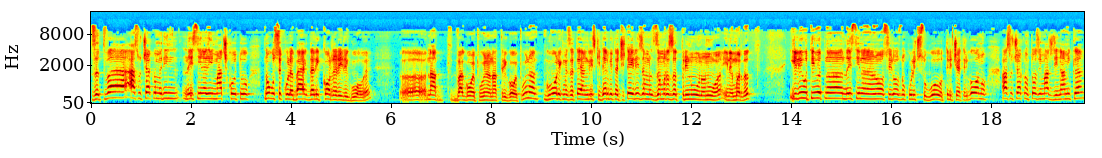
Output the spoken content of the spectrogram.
Затова аз очаквам един, наистина един матч, който много се колебаях дали корнер или голове. над 2 гола и половина, над 3 гола и половина. Говорихме за тези английски дербита, че те или замръзват при 0 на 0 и не мърдат, или отиват на наистина на едно сериозно количество гола от 3-4 гола, но аз очаквам в този матч динамика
